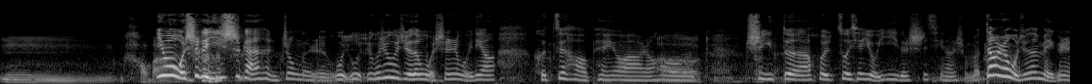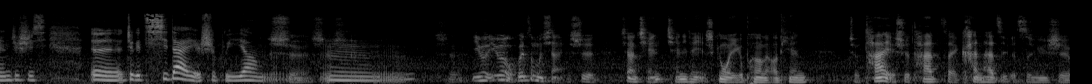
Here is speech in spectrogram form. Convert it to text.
嗯，好吧。因为我是个仪式感很重的人，我我我就会觉得我生日我一定要和最好的朋友啊，然后吃一顿啊，或者做一些有意义的事情啊什么。当然，我觉得每个人就是，呃，这个期待也是不一样的。是是是。嗯，是因为因为我会这么想，也是像前前几天也是跟我一个朋友聊天，就他也是他在看他自己的咨询师，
